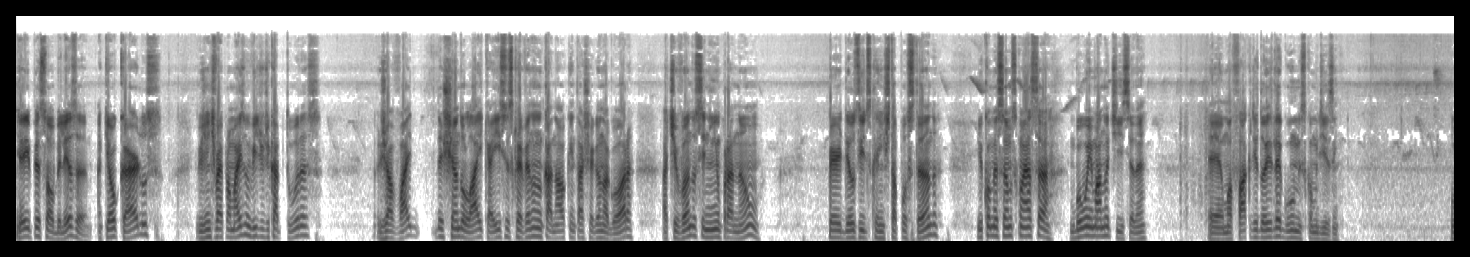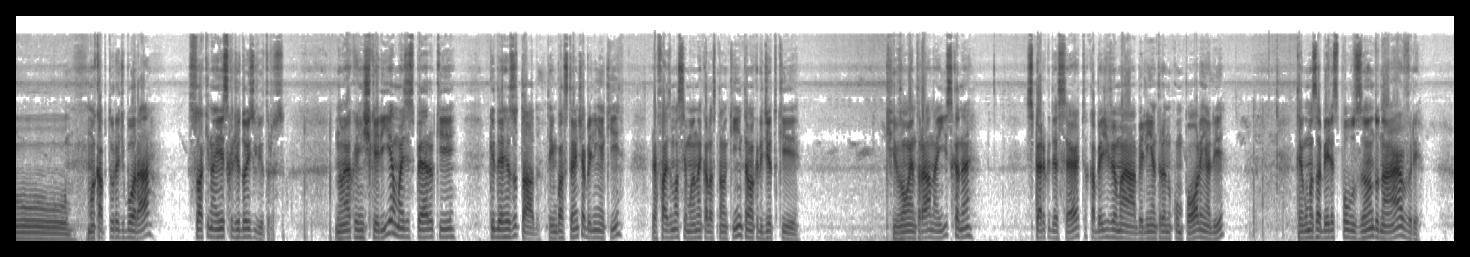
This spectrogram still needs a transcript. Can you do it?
E aí pessoal, beleza? Aqui é o Carlos e a gente vai para mais um vídeo de capturas. Já vai deixando o like aí, se inscrevendo no canal quem está chegando agora, ativando o sininho para não perder os vídeos que a gente está postando. E começamos com essa boa e má notícia, né? É uma faca de dois legumes, como dizem. O... Uma captura de borá, só que na isca de 2 litros. Não é o que a gente queria, mas espero que que dê resultado. Tem bastante abelhinha aqui, já faz uma semana que elas estão aqui, então acredito que, que vão entrar na isca, né? Espero que dê certo. Acabei de ver uma abelhinha entrando com pólen ali. Tem algumas abelhas pousando na árvore.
